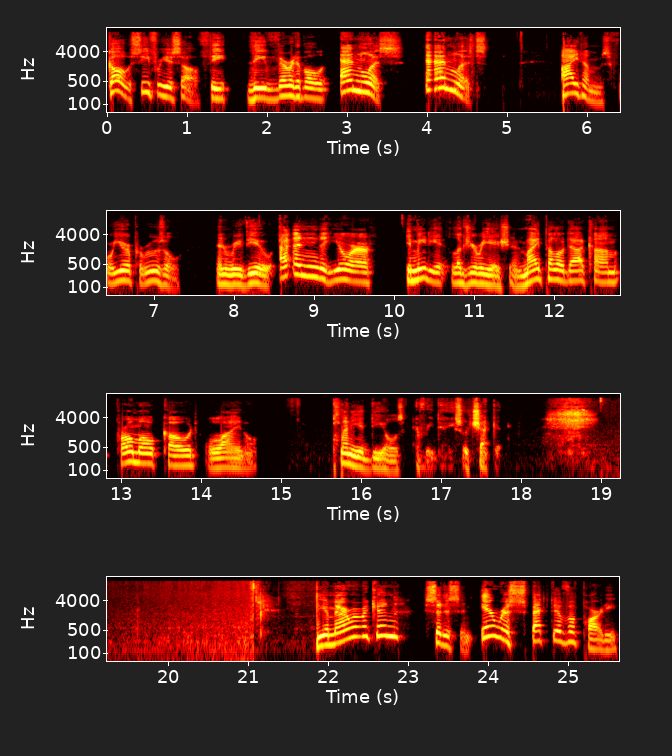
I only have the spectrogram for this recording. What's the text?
Go see for yourself the the veritable endless, endless items for your perusal and review and your immediate luxuriation. MyPillow.com, promo code Lionel. Plenty of deals every day, so check it. The American citizen, irrespective of party,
